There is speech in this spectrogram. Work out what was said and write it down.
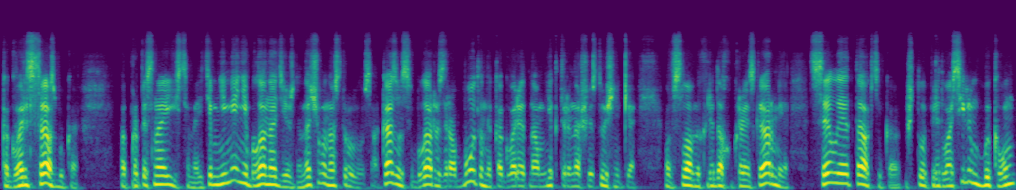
как говорится, азбука прописная истина. И тем не менее была надежда. На чем она строилась? Оказывается, была разработана, как говорят нам некоторые наши источники в славных рядах украинской армии, целая тактика, что перед Василием Быковым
